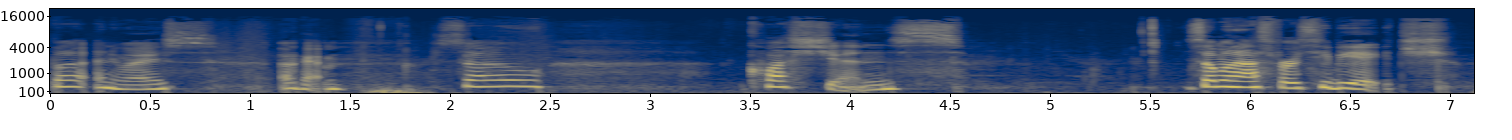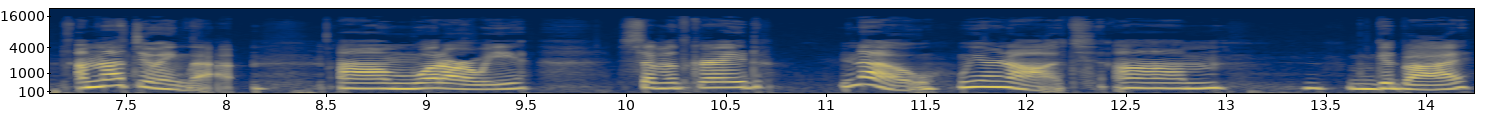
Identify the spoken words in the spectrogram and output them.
But anyways, okay. So questions. Someone asked for a TBH. I'm not doing that. Um, what are we? Seventh grade? No, we are not. Um, goodbye.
